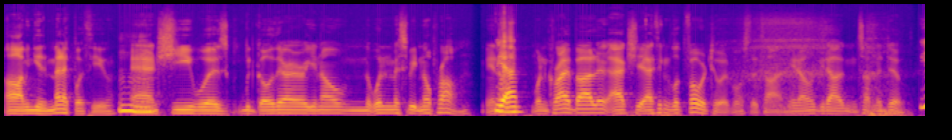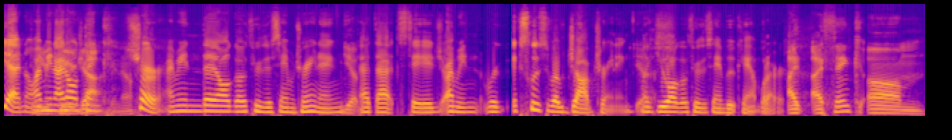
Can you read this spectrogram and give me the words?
um, you need a medic with you, Mhm. and she was would go there, you know, wouldn't miss a beat, no problem. You know? Yeah. wouldn't cry about it. Actually, I think look forward to it most of the time. You know, get out and something to do. Yeah, no, Do I your- mean do I your don't job, think you know? sure. I mean they all go through the same training Yep. at that stage. I mean re- exclusive of job training. Like you all go through the same boot camp, whatever. I, I think um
